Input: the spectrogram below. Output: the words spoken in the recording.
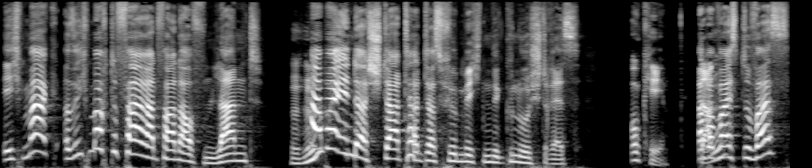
ich mag, also ich mochte Fahrradfahren auf dem Land, mhm. aber in der Stadt hat das für mich nur Stress. Okay. aber weißt du was?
